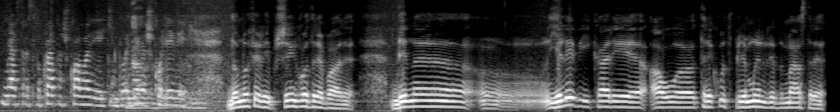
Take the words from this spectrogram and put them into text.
ne-ați lucrat în școala veche, în clădirea Da, școlii vechi. Domnul Filip, și încă o întrebare. Din uh, elevii care au uh, trecut prin mâinile dumneavoastră,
